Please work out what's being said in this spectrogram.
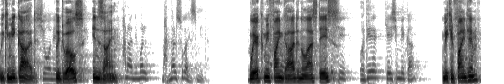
We can meet God, who dwells in Zion. Where can we find God in the last days? We can find him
